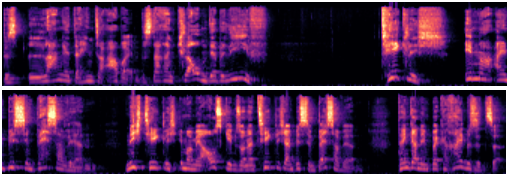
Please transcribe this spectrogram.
Das lange dahinter arbeiten, das daran glauben, der Belief. Täglich immer ein bisschen besser werden. Nicht täglich immer mehr ausgeben, sondern täglich ein bisschen besser werden. Denk an den Bäckereibesitzer,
